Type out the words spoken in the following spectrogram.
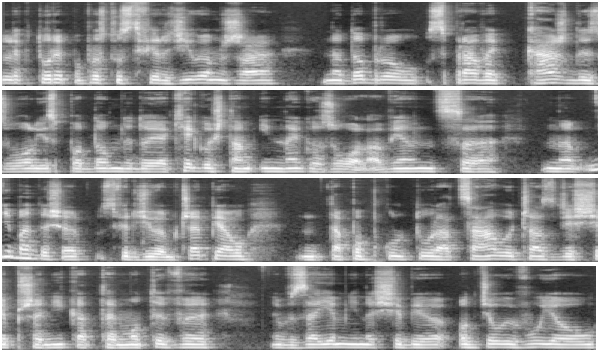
lektury po prostu stwierdziłem, że na dobrą sprawę każdy złol jest podobny do jakiegoś tam innego złola, więc e, no, nie będę się, stwierdziłem, czepiał. Ta popkultura cały czas gdzieś się przenika, te motywy wzajemnie na siebie oddziaływują,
